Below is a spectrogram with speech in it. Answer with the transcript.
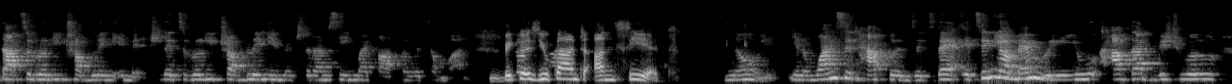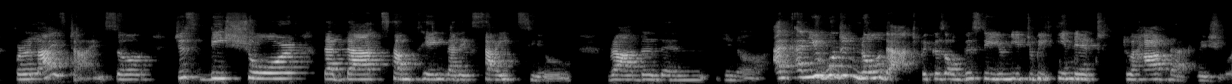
that's a really troubling image. That's a really troubling image that i'm seeing my partner with someone. Mm. Because so, you can't unsee it. No you know once it happens it's there. It's in your memory. You have that visual for a lifetime. So just be sure that that's something that excites you rather than you know and, and you wouldn't know that because obviously you need to be in it to have that visual.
